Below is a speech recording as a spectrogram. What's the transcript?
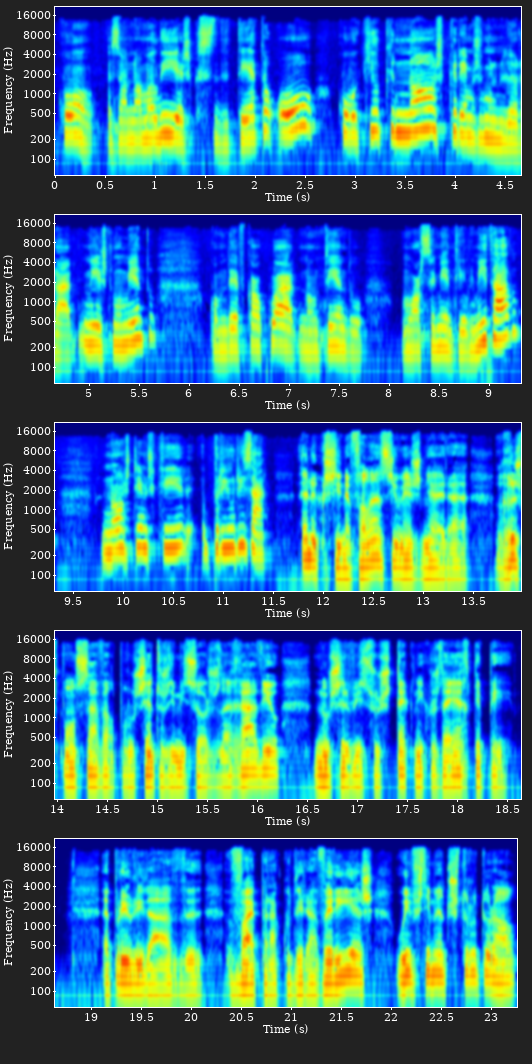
com as anomalias que se detectam ou com aquilo que nós queremos melhorar. Neste momento, como deve calcular, não tendo um orçamento ilimitado, nós temos que ir priorizar. Ana Cristina Falâncio, engenheira responsável pelos centros de emissores da rádio nos serviços técnicos da RTP. A prioridade vai para acudir a avarias, o investimento estrutural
